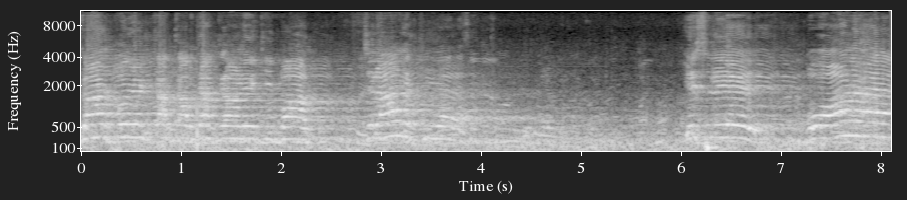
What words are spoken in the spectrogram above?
कारपोरेट का कब्जा कराने की बात चला रखी है। इसलिए वो आना है,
